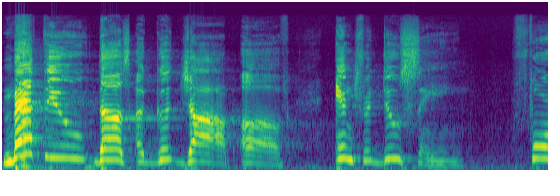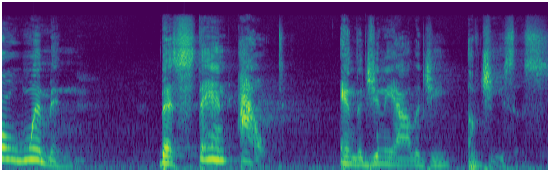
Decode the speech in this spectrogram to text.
Matthew does a good job of introducing four women that stand out in the genealogy of Jesus.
